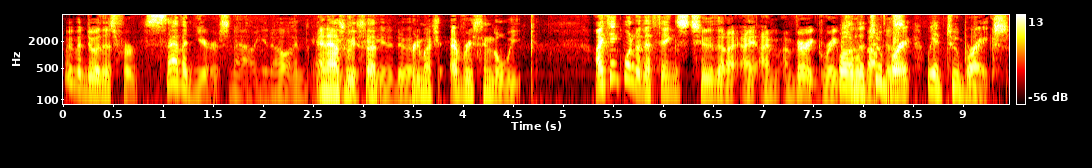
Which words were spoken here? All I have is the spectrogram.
we've been doing this for seven years now. You know, and And as we said, continue to do it. pretty much every single week. I think one of the things too that I, I I'm, I'm very grateful Well, in the about two this. break, we had two breaks.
